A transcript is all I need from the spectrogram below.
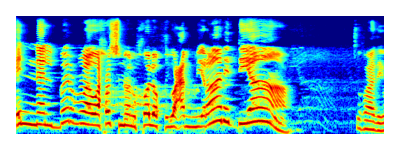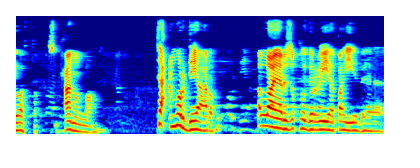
إن البر وحسن الخلق يعمران الديار. شوف هذا يوفق سبحان الله. تعمر دياره. الله يرزقه ذرية طيبة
